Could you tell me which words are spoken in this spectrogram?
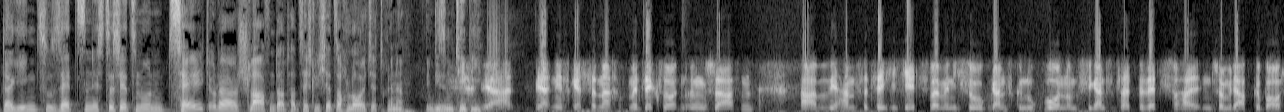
dagegen zu setzen. Ist das jetzt nur ein Zelt oder schlafen da tatsächlich jetzt auch Leute drin in diesem Tipi? Ja, wir hatten jetzt gestern Nacht mit sechs Leuten drin geschlafen, aber wir haben es tatsächlich jetzt, weil wir nicht so ganz genug wurden, um es die ganze Zeit besetzt zu halten, schon wieder abgebaut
